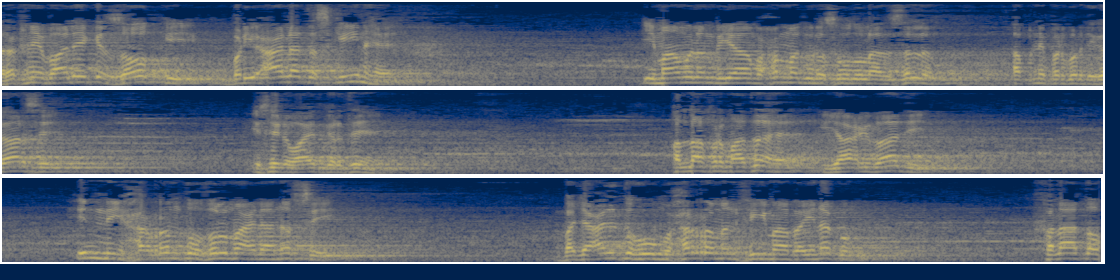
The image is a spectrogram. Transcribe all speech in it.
رکھنے والے کے ذوق کی بڑی اعلی تسکین ہے۔ امام الانبیاء محمد رسول اللہ علیہ وسلم اپنے پروردگار سے اسے روایت کرتے ہیں۔ اللہ فرماتا ہے، یا عبادی، انی حرم تو ظلم علی نفسی بجالت ہوں محرم فیما بینکم، فلا تو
